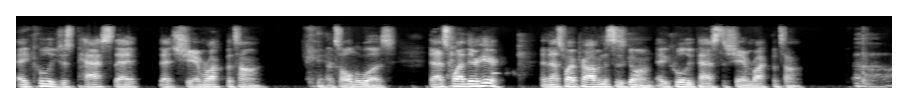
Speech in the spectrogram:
Ed Cooley just passed that that Shamrock baton. That's all it was. That's why they're here, and that's why Providence is gone. Ed Cooley passed the Shamrock baton. Oh,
